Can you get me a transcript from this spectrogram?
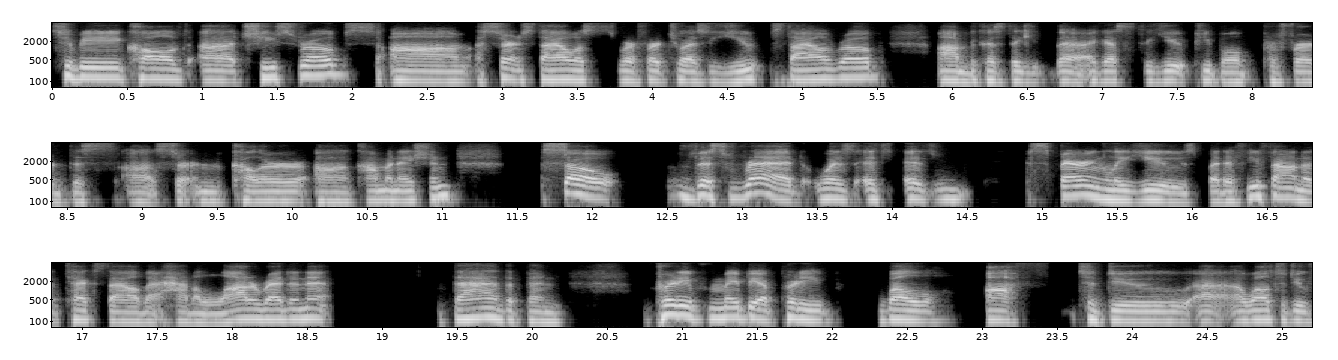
to be called uh, chief's robes. Um, a certain style was referred to as Ute style robe um, because the, the, I guess the Ute people preferred this uh, certain color uh, combination. So this red was it's it's sparingly used, but if you found a textile that had a lot of red in it, that had been pretty maybe a pretty well off to do uh, a well to do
